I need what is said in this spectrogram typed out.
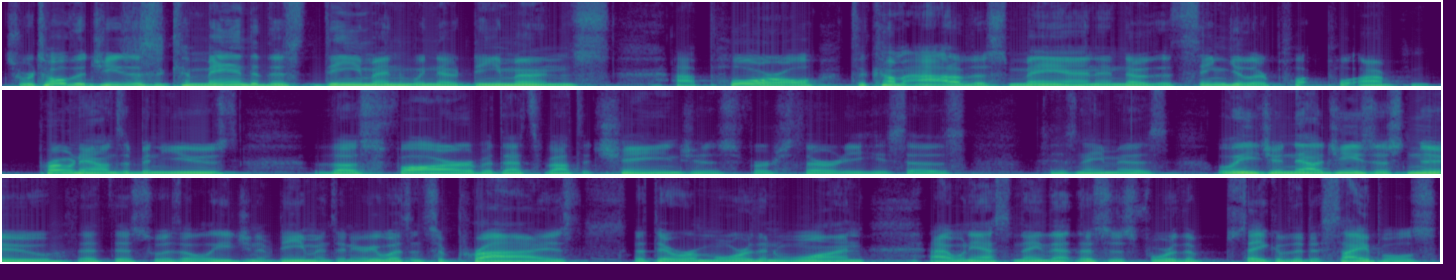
So we're told that Jesus had commanded this demon, we know demons, uh, plural, to come out of this man, and know that singular pl- pl- uh, pronouns have been used thus far, but that's about to change. As verse 30, he says, his name is Legion. Now, Jesus knew that this was a legion of demons in here. He wasn't surprised that there were more than one. Uh, when he asked him name that, this is for the sake of the disciples,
